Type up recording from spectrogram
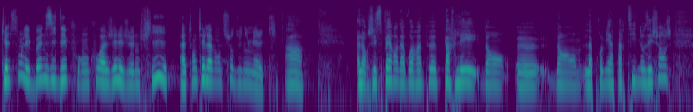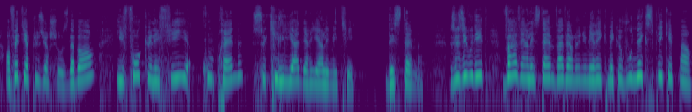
Quelles sont les bonnes idées pour encourager les jeunes filles à tenter l'aventure du numérique? Ah, alors j'espère en avoir un peu parlé dans, euh, dans la première partie de nos échanges. En fait, il y a plusieurs choses. D'abord, il faut que les filles comprennent ce qu'il y a derrière les métiers des STEM. Parce que si vous dites, va vers les STEM, va vers le numérique, mais que vous n'expliquez pas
